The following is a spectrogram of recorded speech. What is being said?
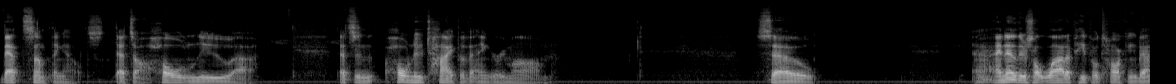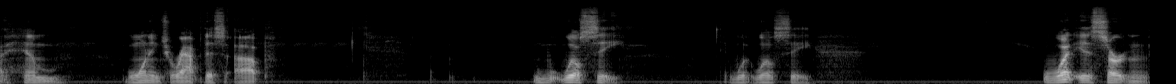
that's something else. That's a whole new, uh, that's a whole new type of angry mom. So I know there's a lot of people talking about him wanting to wrap this up. We'll see. We'll see. What is certain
